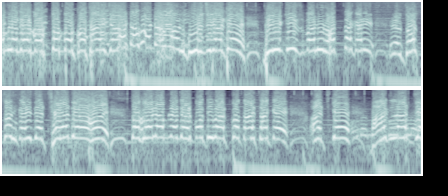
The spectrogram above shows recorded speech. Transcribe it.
আপনাদের বক্তব্য কোথায় যায় ছোট ঘটনা। যখন গুজরাটে বিলকিস বানুর হত্যাকারী দর্শনকারীদের ছেড়ে দেওয়া হয় তখন আপনাদের প্রতিবাদ কোথায় থাকে? আজকে বাংলার যে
